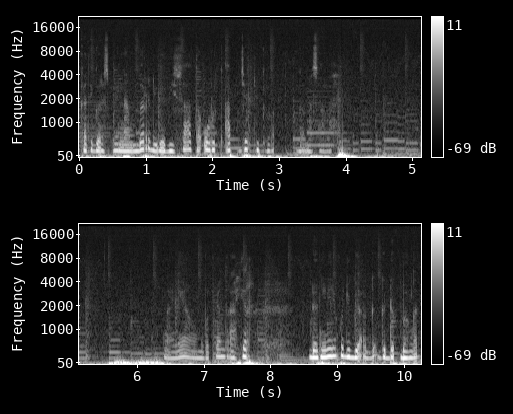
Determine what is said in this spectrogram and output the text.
kategori sebagai number juga bisa atau urut abjad juga nggak masalah nah ini yang menurutku yang terakhir. Dan ini aku juga agak gedek banget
